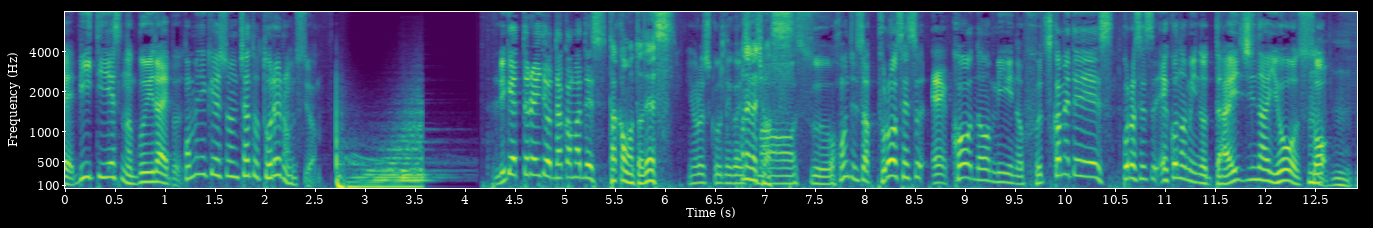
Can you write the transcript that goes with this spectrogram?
で、BTS の V ライブ、コミュニケーションちゃんと取れるんですよ。リゲットレイディオ高間です。高本です。よろしくお願いします。お願いします本日はプロセスエコノミーの2日目です。プロセスエコノミーの大事な要素、うん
